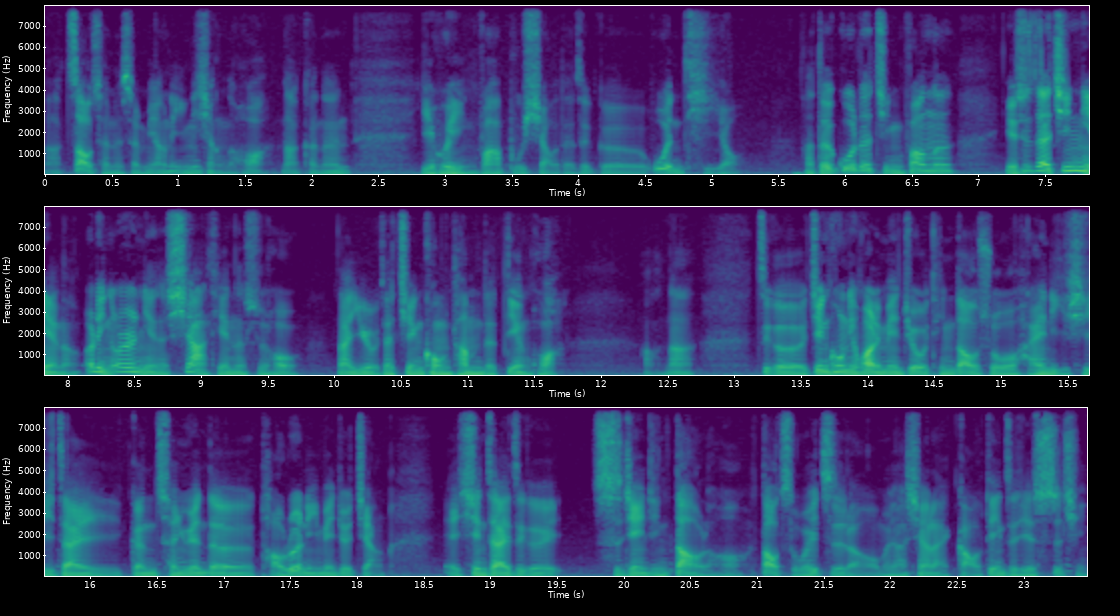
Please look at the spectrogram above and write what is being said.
啊，造成了什么样的影响的话，那可能。也会引发不小的这个问题哦。那德国的警方呢，也是在今年啊，二零二二年的夏天的时候，那也有在监控他们的电话。好，那这个监控电话里面就有听到说，海里希在跟成员的讨论里面就讲，诶，现在这个时间已经到了哈，到此为止了，我们要先来搞定这些事情。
